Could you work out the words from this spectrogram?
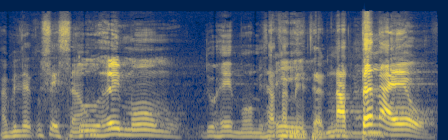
Avenida Conceição, Do do, Rei Momo. Rei Momo, exatamente. Eita. Era Natanael.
